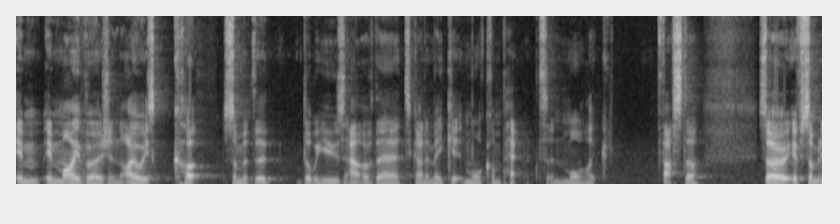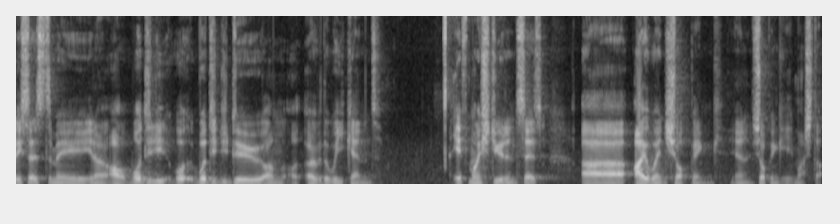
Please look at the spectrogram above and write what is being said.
in, in my version, I always cut some of the W's out of there to kind of make it more compact and more like faster. So if somebody says to me, you know, oh, what did you what, what did you do um, on, over the weekend? If my student says, uh, I went shopping, yeah, shopping imashita.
